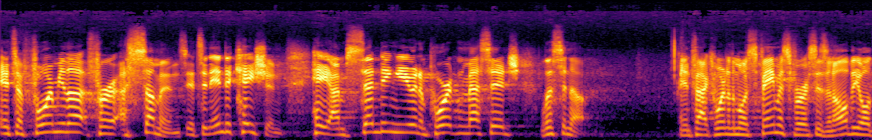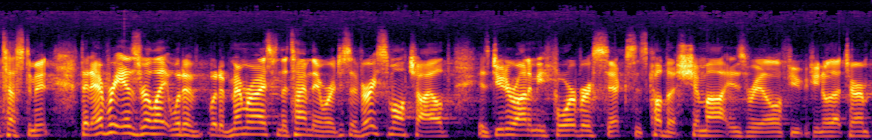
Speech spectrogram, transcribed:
It's a formula for a summons, it's an indication. Hey, I'm sending you an important message. Listen up. In fact, one of the most famous verses in all the Old Testament that every Israelite would have, would have memorized from the time they were just a very small child is Deuteronomy 4, verse 6. It's called the Shema Israel, if you, if you know that term.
